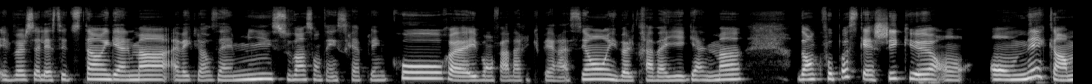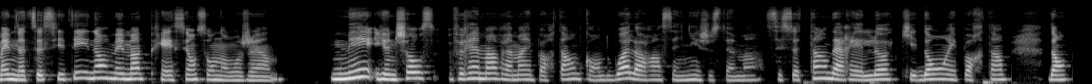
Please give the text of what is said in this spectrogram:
ils veulent se laisser du temps également avec leurs amis. Souvent, sont inscrits à plein de cours. Euh, ils vont faire de la récupération. Ils veulent travailler également. Donc, il faut pas se cacher qu'on on met quand même notre société énormément de pression sur nos jeunes Mais il y a une chose vraiment, vraiment importante qu'on doit leur enseigner justement, c'est ce temps d'arrêt-là qui est donc important. Donc,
